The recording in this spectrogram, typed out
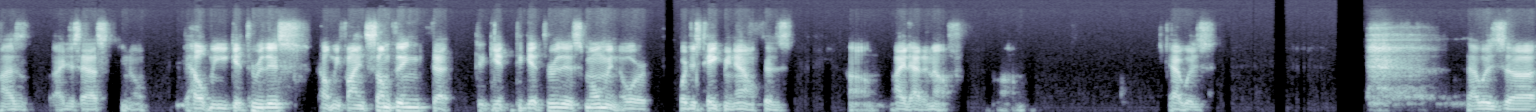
I was I just asked you know help me get through this. Help me find something that to get to get through this moment or or just take me now because um, I'd had enough. Um, that was that was uh,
